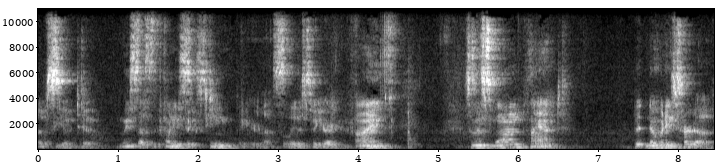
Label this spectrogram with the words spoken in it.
of CO2. At least that's the 2016 figure. That's the latest figure I could find. So, this one plant that nobody's heard of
